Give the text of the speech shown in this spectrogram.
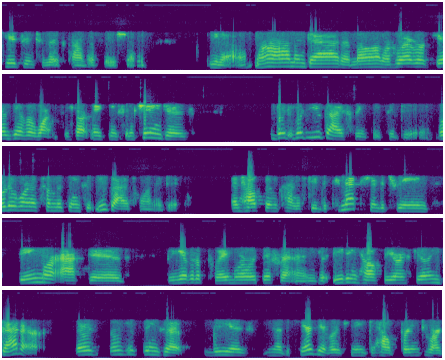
kids into those conversations. You know, mom and dad or mom or whoever caregiver wants to start making some changes what, what do you guys think we could do? What are one of some of the things that you guys want to do? And help them kind of see the connection between being more active, being able to play more with their friends, or eating healthier and feeling better. Those those are things that we as you know the caregivers need to help bring to our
